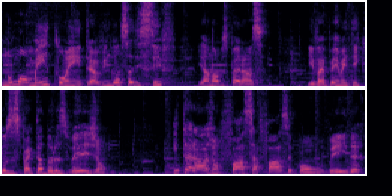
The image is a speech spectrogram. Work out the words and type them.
no momento entre a vingança de Sith e a Nova Esperança, e vai permitir que os espectadores vejam, interajam face a face com o Vader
